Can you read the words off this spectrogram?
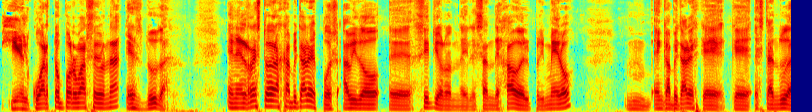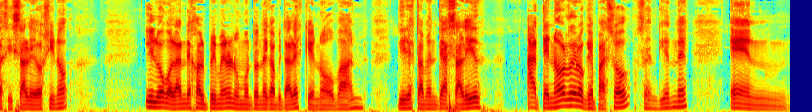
Y el cuarto por Barcelona es duda. En el resto de las capitales, pues ha habido eh, sitios donde les han dejado el primero. Mm, en capitales que, que está en duda si sale o si no. Y luego le han dejado el primero en un montón de capitales que no van directamente a salir a tenor de lo que pasó, se entiende, en,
